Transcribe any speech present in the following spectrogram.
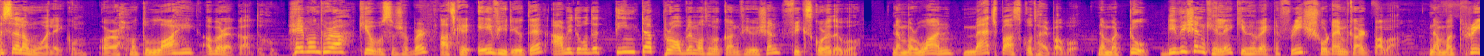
আসসালামু আলাইকুম ও রহমতুল্লাহি আবরাকাতুহ হে বন্ধুরা, কি অবস্থা সবার? আজকের এই ভিডিওতে আমি তোমাদের তিনটা প্রবলেম অথবা কনফিউশন ফিক্স করে দেবো। নাম্বার ওয়ান ম্যাচ পাস কোথায় পাবো? নাম্বার টু ডিভিশন খেলে কীভাবে একটা ফ্রি শো টাইম কার্ড পাবা? নাম্বার থ্রি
